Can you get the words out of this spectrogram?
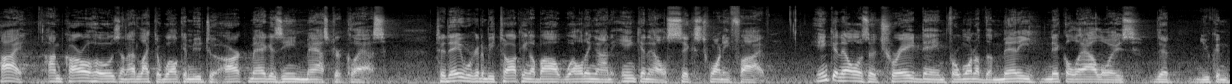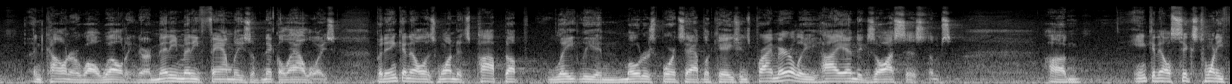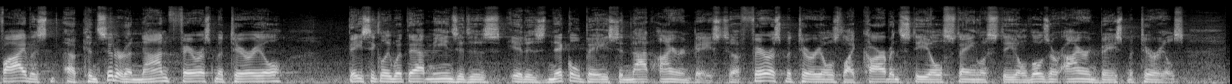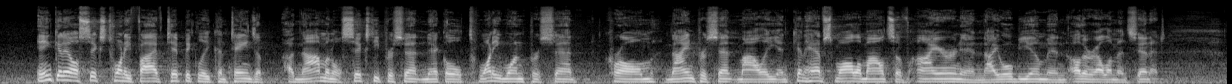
Hi, I'm Karl Hoes, and I'd like to welcome you to ARC Magazine Masterclass. Today we're going to be talking about welding on Inconel 625. Inconel is a trade name for one of the many nickel alloys that you can encounter while welding. There are many, many families of nickel alloys, but Inconel is one that's popped up lately in motorsports applications, primarily high-end exhaust systems. Um, Inconel 625 is uh, considered a non-ferrous material Basically what that means it is, it is nickel based and not iron based. Uh, ferrous materials like carbon steel, stainless steel, those are iron based materials. Inconel 625 typically contains a, a nominal 60% nickel, 21% chrome, 9% moly, and can have small amounts of iron and niobium and other elements in it.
